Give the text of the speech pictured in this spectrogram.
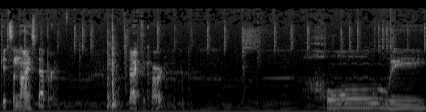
Gets a nice pepper. Back the card. Holy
